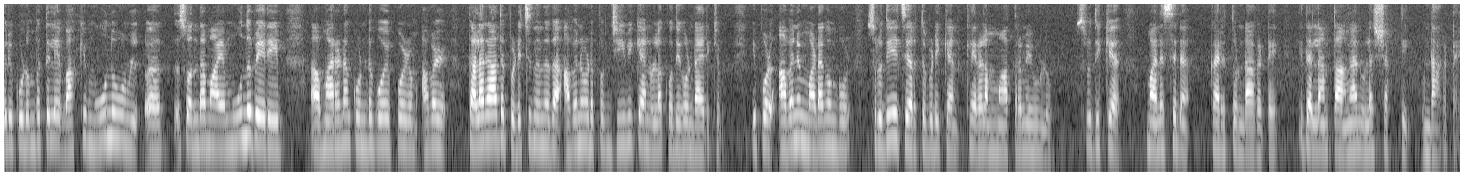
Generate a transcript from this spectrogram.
ഒരു കുടുംബത്തിലെ ബാക്കി മൂന്ന് സ്വന്തമായ മൂന്ന് പേരെയും മരണം കൊണ്ടുപോയപ്പോഴും അവൾ തളരാതെ പിടിച്ചു നിന്നത് അവനോടൊപ്പം ജീവിക്കാനുള്ള കൊതി കൊണ്ടായിരിക്കും. ഇപ്പോൾ അവനും മടങ്ങുമ്പോൾ ശ്രുതിയെ ചേർത്ത് പിടിക്കാൻ കേരളം മാത്രമേ ഉള്ളൂ. ശ്രുതിക്ക് മനസ്സിന് കരുത്തുണ്ടാകട്ടെ. ഇതെല്ലാം താങ്ങാനുള്ള ശക്തി ഉണ്ടാകട്ടെ.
